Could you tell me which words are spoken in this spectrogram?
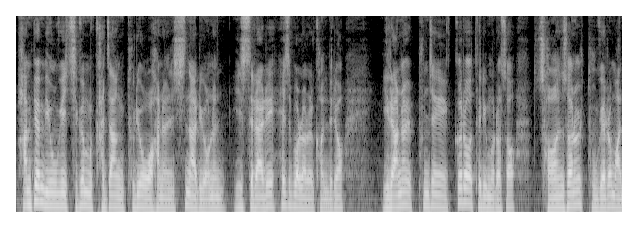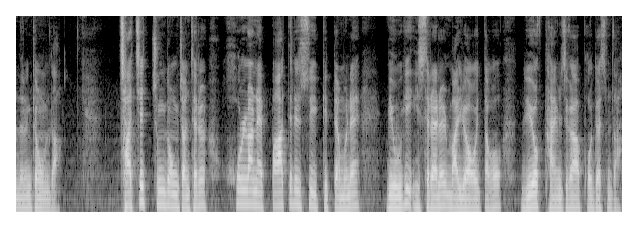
한편 미국이 지금 가장 두려워하는 시나리오는 이스라엘이 헤즈볼라를 건드려 이란을 분쟁에 끌어들임으로써 전선을 두 개로 만드는 경우입니다. 자칫 중동 전체를 혼란에 빠뜨릴 수 있기 때문에 미국이 이스라엘을 만류하고 있다고 뉴욕타임즈가 보도했습니다.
